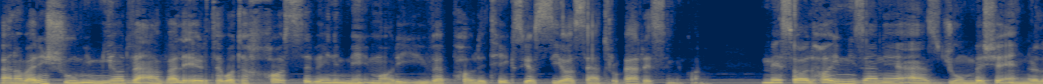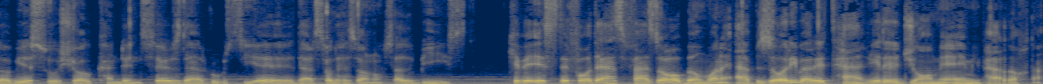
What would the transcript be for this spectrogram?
بنابراین شومی میاد و اول ارتباط خاص بین معماری و politics یا سیاست رو بررسی می‌کنه. مثال هایی می‌زنه از جنبش انقلابی social condensers در روسیه در سال 1920 که به استفاده از فضا به عنوان ابزاری برای تغییر جامعه می پرداختن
